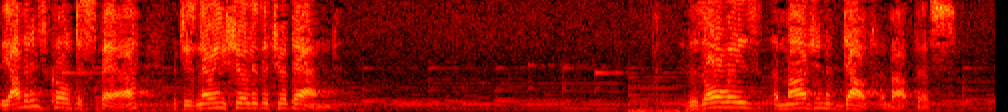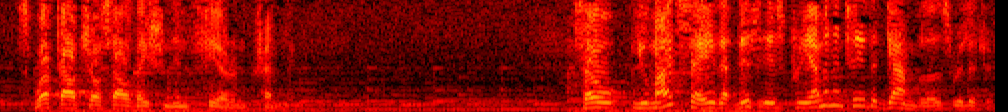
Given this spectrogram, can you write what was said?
The other is called despair, which is knowing surely that you're damned. There's always a margin of doubt about this. work out your salvation in fear and trembling. So you might say that this is preeminently the gambler's religion.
